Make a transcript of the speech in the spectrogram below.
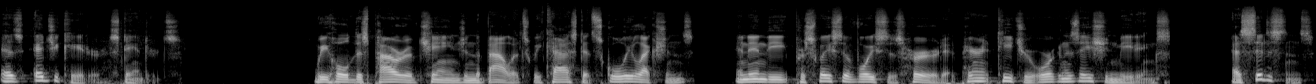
as educator standards. We hold this power of change in the ballots we cast at school elections and in the persuasive voices heard at parent teacher organization meetings. As citizens,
